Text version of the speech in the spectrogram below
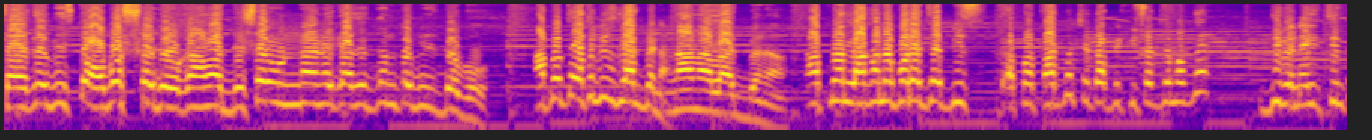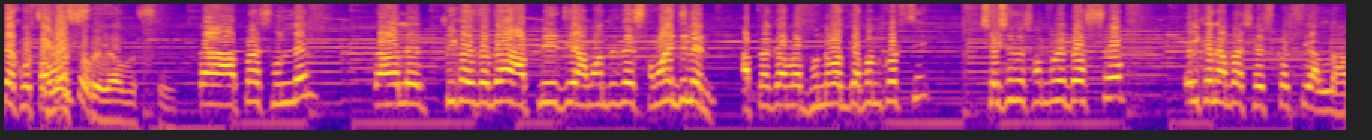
সরকারি বীজ তো অবশ্যই দেবো কারণ আমার দেশের উন্নয়নের কাজের জন্য তো বীজ দেবো। আপনার তো এত বীজ লাগবে না? না না লাগবে না। আপনার লাগানোর পরে যে বীজ আপনার থাকবে সেটা আপনি কৃষকদের মধ্যে দিবেন এই চিন্তা করছেন অবশ্যই অবশ্যই। তা আপনারা শুনলেন তাহলে ঠিক আছে দাদা আপনি যে আমাদের সময় দিলেন আপনাকে আমরা ধন্যবাদ জ্ঞাপন করছি। সেই সাথে সম্মানিত দর্শক এইখানে আমরা শেষ করছি আল্লাহ।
